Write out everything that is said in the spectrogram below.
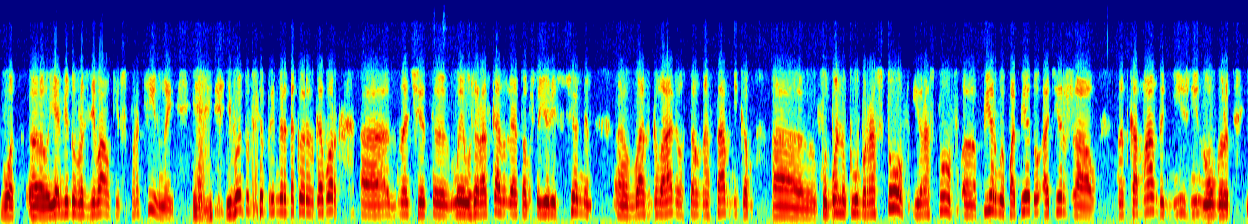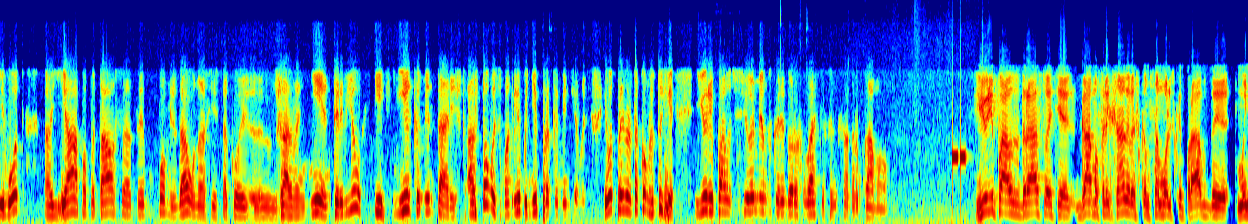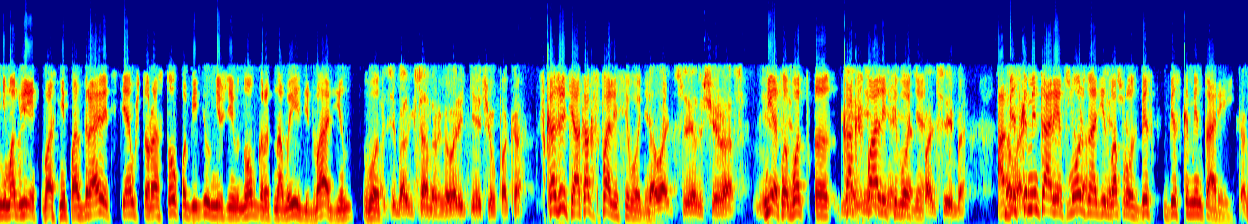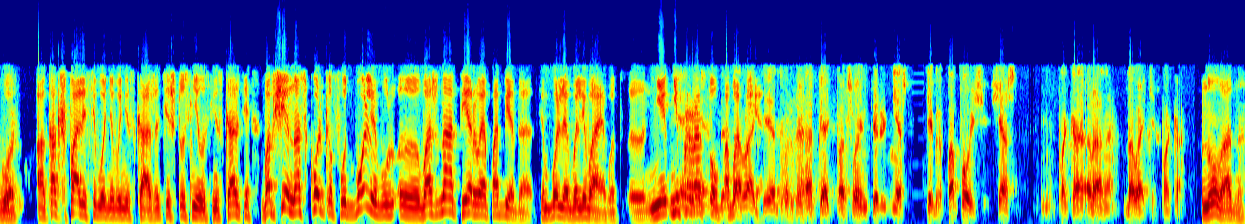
вот, э, я имею в виду в раздевалке в спортивной. И, и вот, например, такой разговор, э, значит, э, мы уже рассказывали о том, что Юрий Семин э, возглавил, стал наставником э, футбольного клуба Ростов, и Ростов э, первую победу одержал над командой Нижний Новгород. И вот э, я попытался, ты помнишь, да, у нас есть такой э, жанр не интервью и не комментарий. А что вы смогли бы не прокомментировать? И вот примерно в таком же духе Юрий Павлович Семин в коридорах власти с Александром Гамовым. Юрий Павлович, здравствуйте. Гамов Александр из «Комсомольской правды». Мы не могли вас не поздравить с тем, что Ростов победил Нижний Новгород на выезде 2-1. Вот. Спасибо, Александр. Говорить нечего пока. Скажите, а как спали сегодня? Давайте в следующий раз. Нет, нет, вот э, как нет, спали нет, сегодня? Нет, спасибо. А Давайте без комментариев можно раз. один Нечего. вопрос? Без, без комментариев. Какой? Вот. А как спали сегодня, вы не скажете, что снилось, не скажете. Вообще, насколько в футболе э, важна первая победа, тем более волевая, вот э, не, не нет, про Ростов, нет, а да вообще. Давайте, это уже опять по своим первым. Нет, тебе попозже. Сейчас пока рано. Давайте, пока. Ну ладно.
